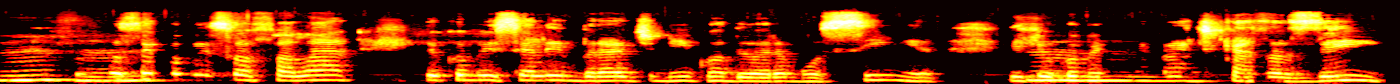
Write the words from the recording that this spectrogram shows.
Uhum. Você começou a falar, eu comecei a lembrar de mim quando eu era mocinha e que uhum. eu comecei a lembrar de Casa Zen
